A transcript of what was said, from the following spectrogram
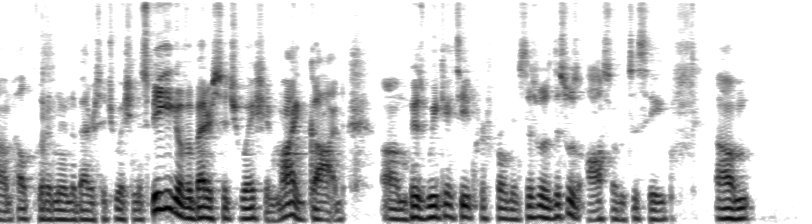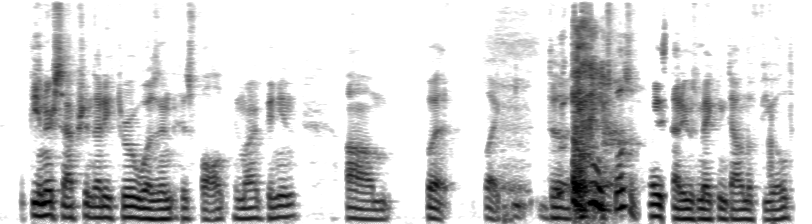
um, help put him in a better situation. And speaking of a better situation, my God, um, his Week 18 performance this was this was awesome to see. Um, the interception that he threw wasn't his fault, in my opinion, um, but like the explosive plays that he was making down the field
